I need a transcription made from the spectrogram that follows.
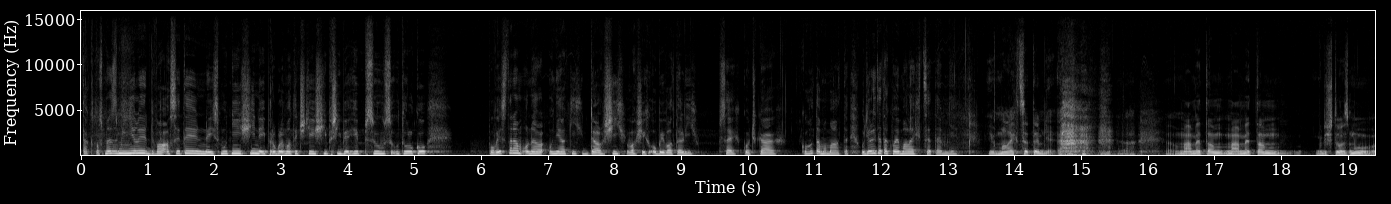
Tak to jsme zmínili dva asi ty nejsmutnější, nejproblematičtější příběhy psů z útulku. Povězte nám o, na, o nějakých dalších vašich obyvatelích, psech, kočkách. Koho tam máte? Udělejte takové malé chcete mě. Malé chcete mě. máme, tam, máme tam, když to vezmu eh,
